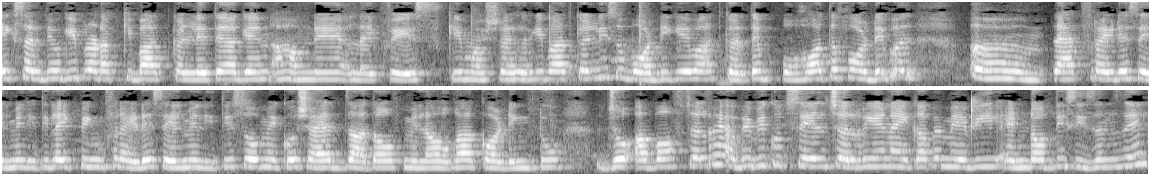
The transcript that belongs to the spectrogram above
एक सर्दियों की प्रोडक्ट की बात कर लेते हैं अगेन हमने लाइक फेस के मॉइस्चराइजर की बात कर ली सो बॉडी की बात करते हैं, बहुत अफोर्डेबल ब्लैक फ्राइडे सेल में ली थी लाइक पिंक फ्राइडे सेल में ली थी सो मेरे को शायद ज़्यादा ऑफ़ मिला होगा अकॉर्डिंग टू जो अब ऑफ़ चल रहा है, अभी भी कुछ सेल चल रही है नाइका पे may be end of the season sale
